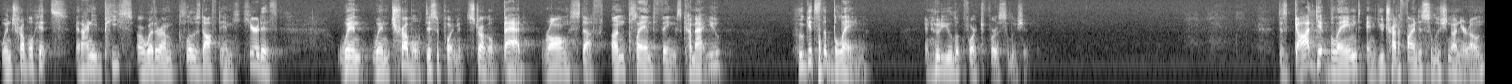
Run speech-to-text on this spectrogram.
when trouble hits and I need peace or whether I'm closed off to Him. Here it is. When, when trouble, disappointment, struggle, bad, wrong stuff, unplanned things come at you, who gets the blame and who do you look for for a solution? Does God get blamed and you try to find a solution on your own?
